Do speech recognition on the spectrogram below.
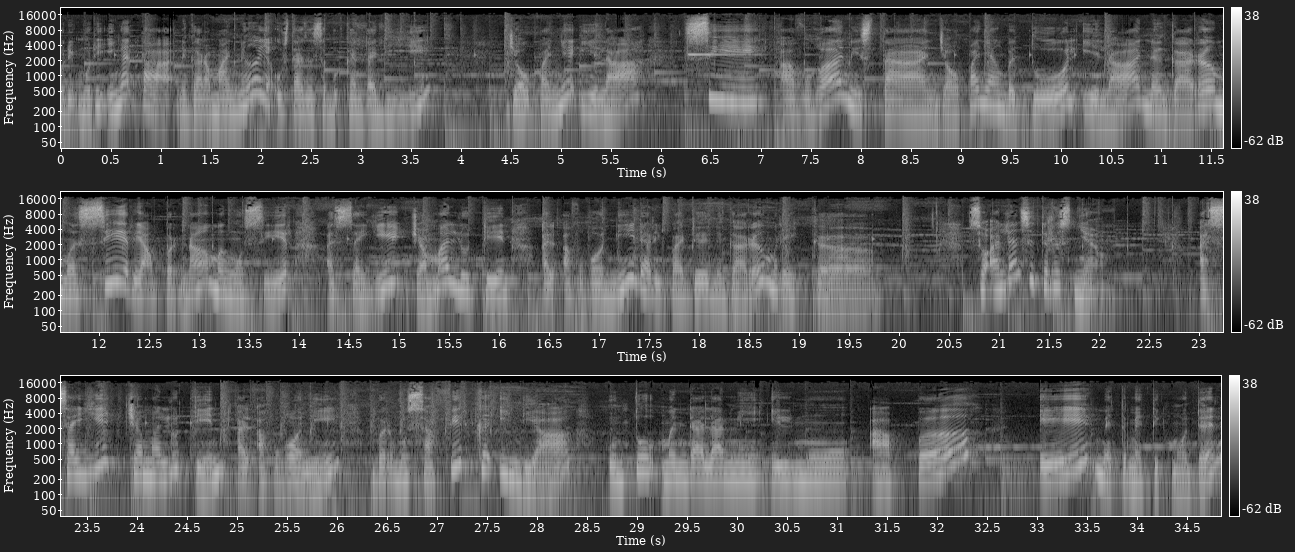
Murid-murid ingat tak negara mana yang ustazah sebutkan tadi? Jawapannya ialah C. Afghanistan. Jawapan yang betul ialah negara Mesir yang pernah mengusir As-Sayyid Jamaluddin Al-Afghani daripada negara mereka. Soalan seterusnya. As-Sayyid Jamaluddin Al-Afghani bermusafir ke India untuk mendalami ilmu apa? A. Matematik moden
